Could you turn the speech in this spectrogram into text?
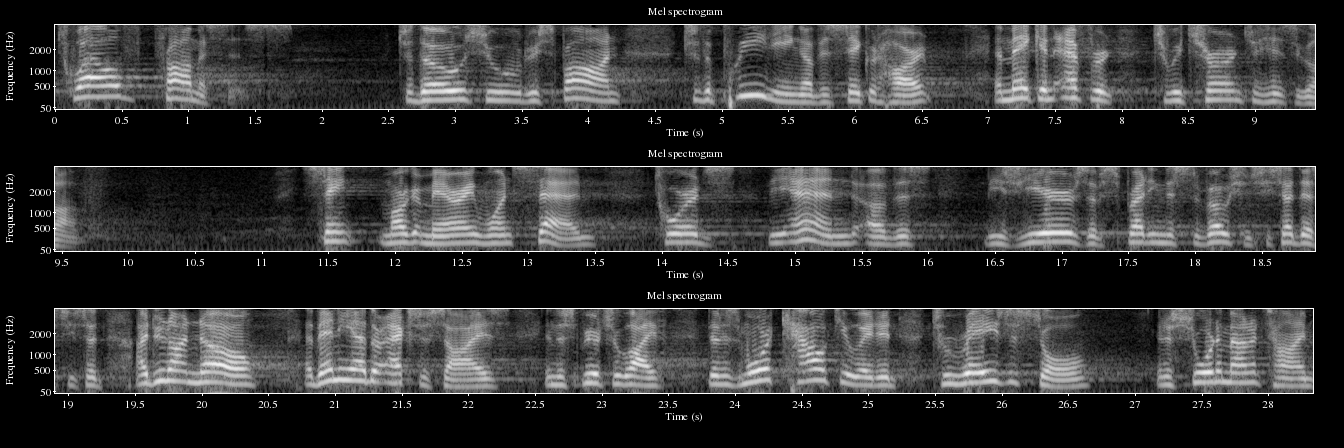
12 promises to those who would respond to the pleading of his sacred heart and make an effort to return to his love. St. Margaret Mary once said, towards the end of this, these years of spreading this devotion, she said this. She said, I do not know of any other exercise in the spiritual life that is more calculated to raise a soul in a short amount of time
